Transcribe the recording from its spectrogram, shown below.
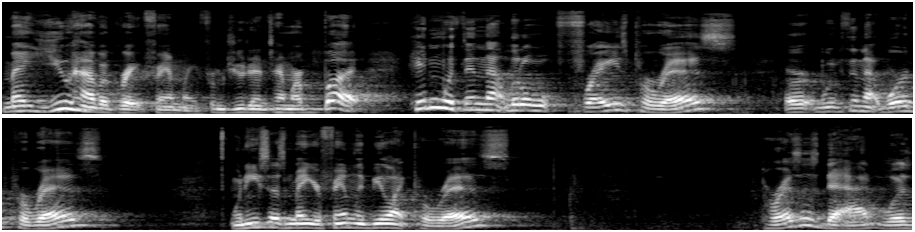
may you have a great family from Judah and Tamar. But hidden within that little phrase, Perez, or within that word, Perez, when he says, may your family be like Perez, Perez's dad was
